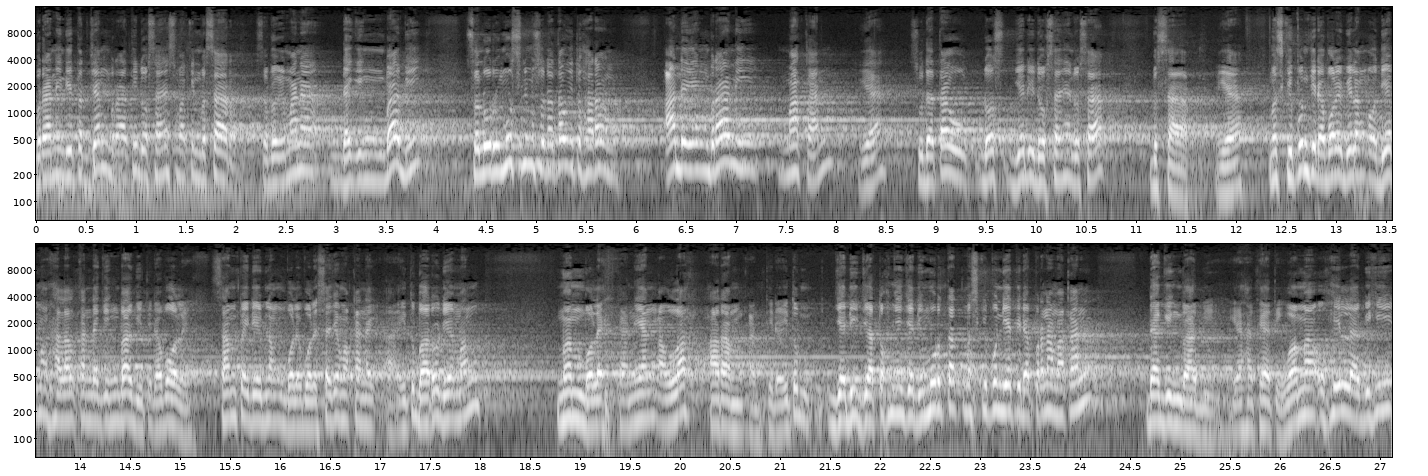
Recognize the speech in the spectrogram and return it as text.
berani diterjang berarti dosanya semakin besar. Sebagaimana daging babi, seluruh muslim sudah tahu itu haram. Ada yang berani makan, ya, sudah tahu dos, jadi dosanya dosa besar, ya. Meskipun tidak boleh bilang oh dia menghalalkan daging babi, tidak boleh. Sampai dia bilang boleh-boleh saja makan nah, itu baru dia meng membolehkan yang Allah haramkan. Tidak itu jadi jatuhnya jadi murtad meskipun dia tidak pernah makan daging babi. Ya hati-hati. Wa ma uhilla bihi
